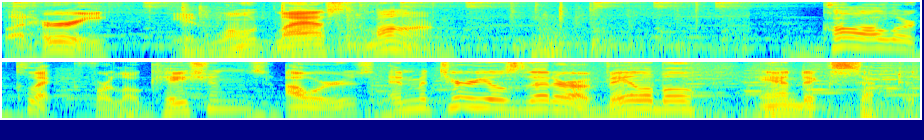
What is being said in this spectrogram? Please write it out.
But hurry, it won't last long. Call or click for locations, hours, and materials that are available and accepted.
